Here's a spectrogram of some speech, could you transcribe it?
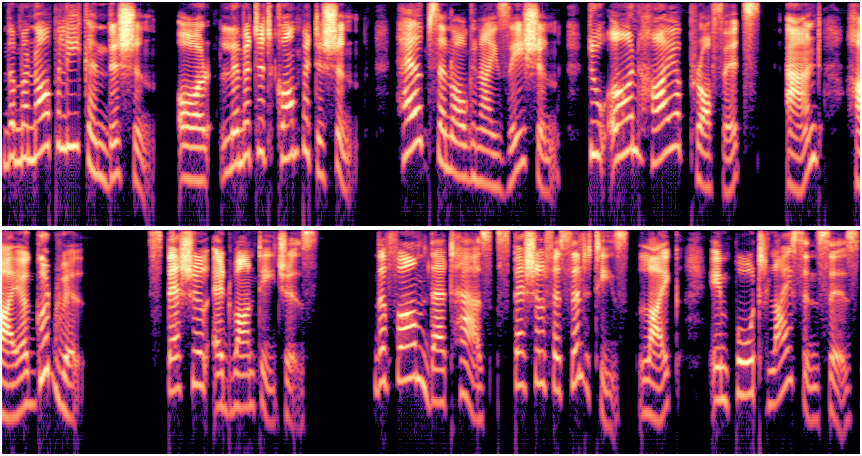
The monopoly condition or limited competition helps an organization to earn higher profits and higher goodwill. Special advantages. The firm that has special facilities like import licenses,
